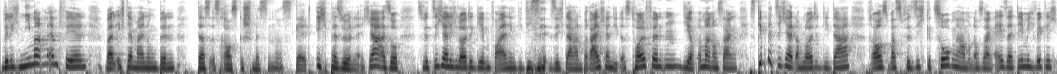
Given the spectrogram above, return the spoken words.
will ich niemandem empfehlen, weil ich der Meinung bin, das ist rausgeschmissenes Geld. Ich persönlich, ja. Also es wird sicherlich Leute geben, vor allen Dingen, die, die sich daran bereichern, die das toll finden, die auch immer noch sagen, es gibt mit Sicherheit auch Leute, die da raus was für sich gezogen haben und auch sagen, ey, seitdem ich wirklich,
